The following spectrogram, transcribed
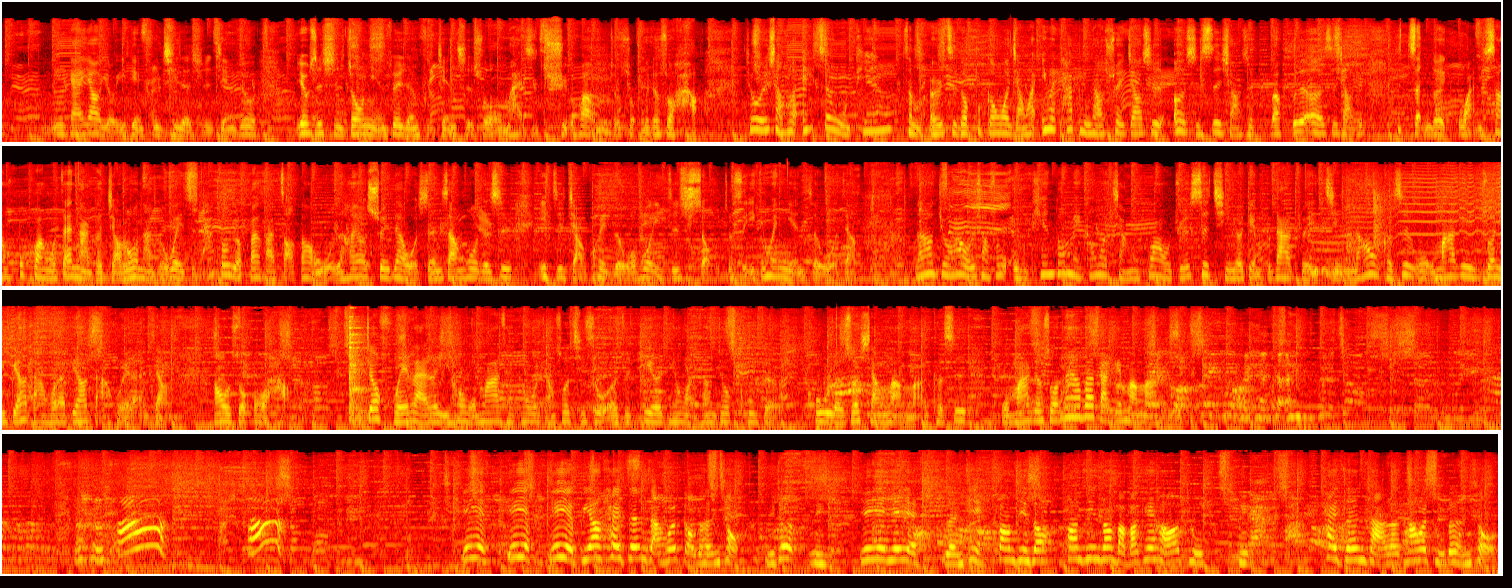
应该要有一点夫妻的时间，就又是十周年，所以人府坚持说我们还是去。后来我们就说，我就说好。就我就想说，哎，这五天怎么儿子都不跟我讲话？因为他平常睡觉是二十四小时，不不是二十四小时，是整个晚上，不管我在哪个角落、哪个位置，他都有办法找到我，然后要睡在我身上，或者是一只脚跪着我，或一只手，就是一定会黏着我这样。然后就后来我就想说，五天都没跟我讲话，我觉得事情有点不大对劲。然后可是我妈就是说，你不要打。回来不要打回来这样，然后我说哦好，就回来了以后，我妈才跟我讲说，其实我儿子第二天晚上就哭着哭了，说想妈妈。可是我妈就说，那要不要打给妈妈？啊 啊！爷爷爷爷爷爷不要太挣扎，会搞得很丑。你就你爷爷爷爷冷静，放轻松，放轻松，爸爸可以好好涂。你太挣扎了，他会涂得很丑。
